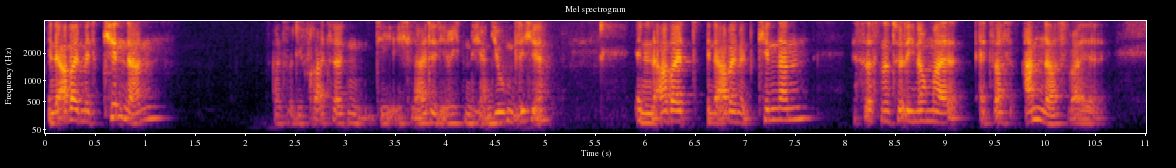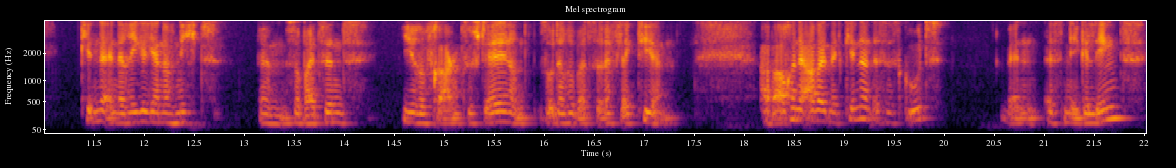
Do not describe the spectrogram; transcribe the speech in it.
In der Arbeit mit Kindern, also die Freizeiten, die ich leite, die richten sich an Jugendliche. In der Arbeit, in der Arbeit mit Kindern ist das natürlich nochmal etwas anders, weil Kinder in der Regel ja noch nicht ähm, so weit sind, ihre Fragen zu stellen und so darüber zu reflektieren. Aber auch in der Arbeit mit Kindern ist es gut, wenn es mir gelingt,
